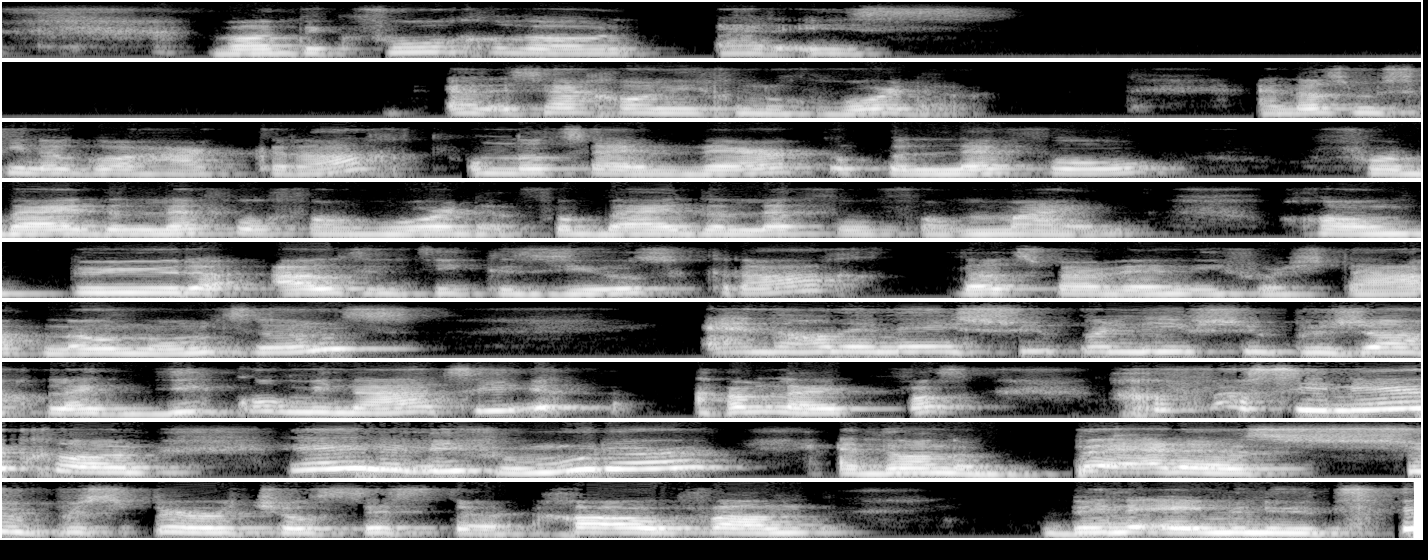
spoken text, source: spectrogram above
Want ik voel gewoon, er is... Er zijn gewoon niet genoeg woorden. En dat is misschien ook wel haar kracht, omdat zij werkt op een level voorbij de level van woorden, voorbij de level van mind. Gewoon pure, authentieke zielskracht. Dat is waar Wendy voor staat. No nonsense. En dan ineens super lief, super zacht. Lijkt die combinatie. I'm like vast, gefascineerd gewoon. Hele lieve moeder. En dan een badass, super spiritual sister. Gewoon van binnen één minuut.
